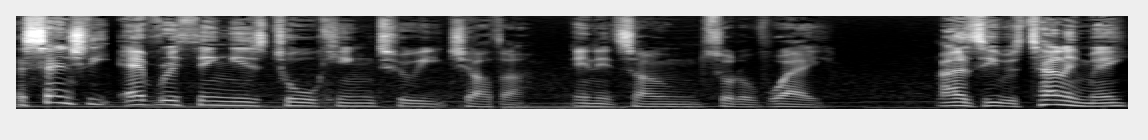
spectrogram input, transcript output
Essentially, everything is talking to each other in its own sort of way. As he was telling me,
